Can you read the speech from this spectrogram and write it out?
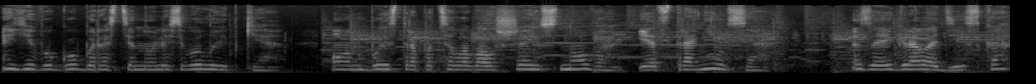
Его губы растянулись в улыбке. Он быстро поцеловал шею снова и отстранился. Заиграла диско.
